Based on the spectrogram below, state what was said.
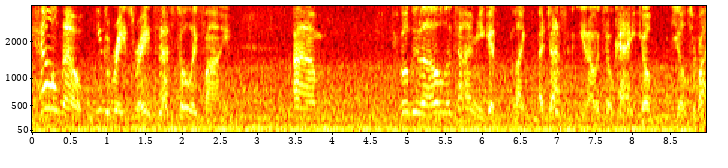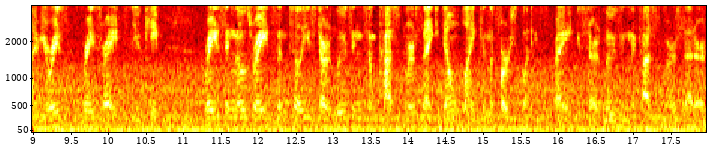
hell no, you could raise rates. That's totally fine. Um, people do that all the time. You get like adjusted. You know, it's okay. You'll you'll survive. You raise raise rates. You keep raising those rates until you start losing some customers that you don't like in the first place, right? You start losing the customers that are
